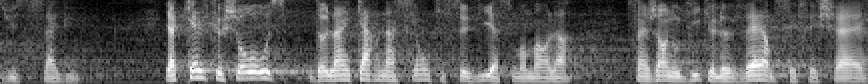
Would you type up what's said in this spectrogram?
du salut. Il y a quelque chose de l'incarnation qui se vit à ce moment-là. Saint Jean nous dit que le Verbe s'est fait chair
